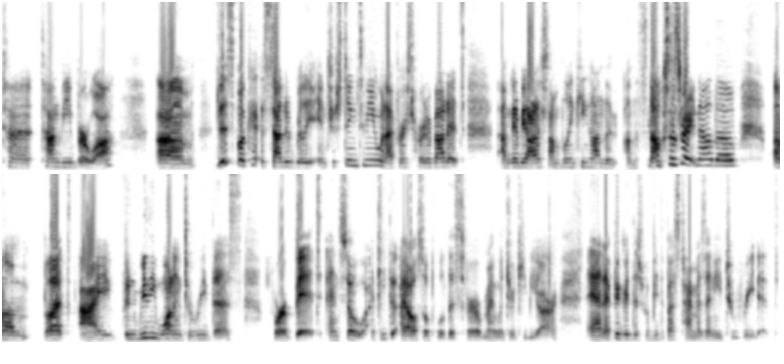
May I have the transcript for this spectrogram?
Tanvi Berwah. Um, this book sounded really interesting to me when I first heard about it. I'm gonna be honest, I'm blinking on the on the synopsis right now though. Um, but I've been really wanting to read this for a bit. And so I think that I also pulled this for my winter TBR and I figured this would be the best time as any to read it.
